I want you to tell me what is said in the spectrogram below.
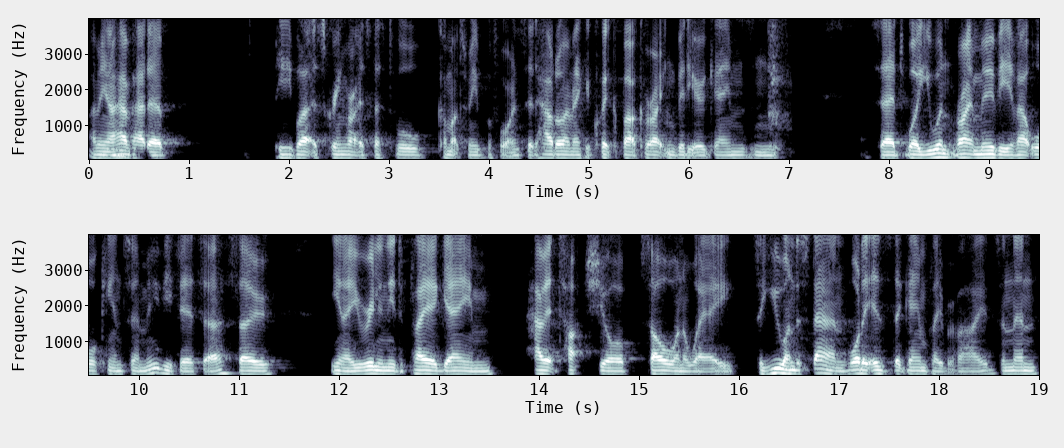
I mean i have had a people at a screenwriters festival come up to me before and said how do i make a quick buck writing video games? And I said well you wouldn't write a movie without walking into a movie theater so you know you really need to play a game have it touch your soul in a way so you understand what it is that gameplay provides. And then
